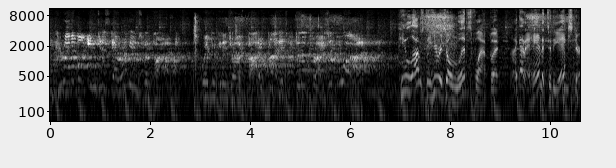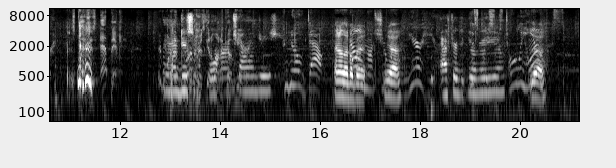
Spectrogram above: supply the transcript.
He loves to hear his own lips flap, but I gotta hand it to the Eggster. This place is epic. Everyone in the some is gonna wanna come Fortnite here. No doubt. And a little now bit. Sure Yeah. here. after the, your This video. totally Yeah.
